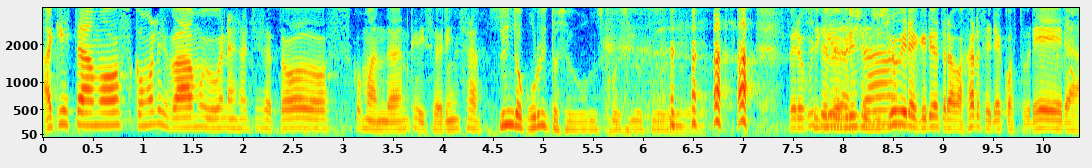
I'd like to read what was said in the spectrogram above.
Aquí estamos, ¿cómo les va? Muy buenas noches a todos. ¿Cómo andan? ¿Qué dice Brinza? Lindo currito según consiguió usted. Pero escúcheme, Brinza, si yo hubiera querido trabajar sería costurera.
